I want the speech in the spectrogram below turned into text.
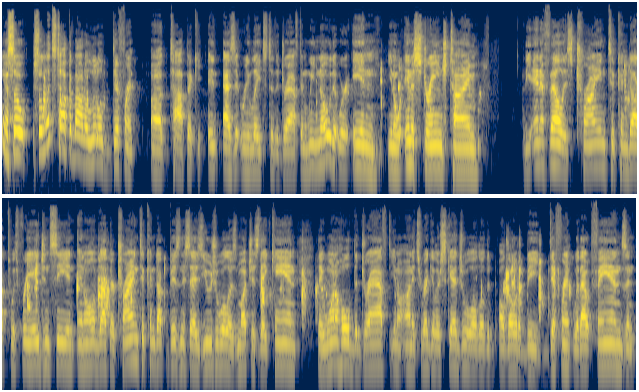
Yeah, so so let's talk about a little different uh, topic in, as it relates to the draft, and we know that we're in you know we're in a strange time. The NFL is trying to conduct with free agency and, and all of that. They're trying to conduct business as usual as much as they can. They want to hold the draft, you know, on its regular schedule, although the, although it'll be different without fans, and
